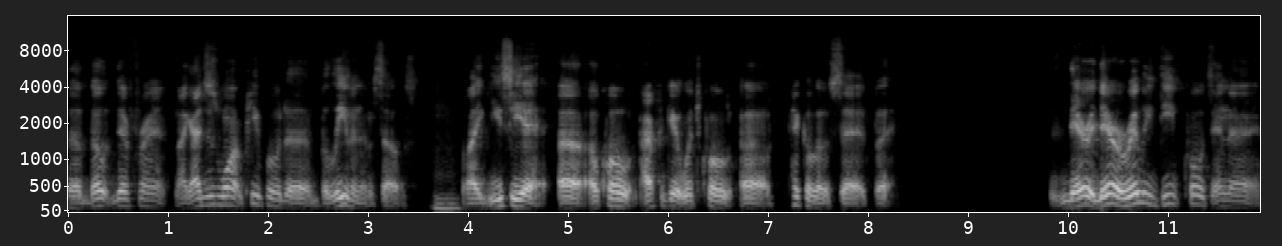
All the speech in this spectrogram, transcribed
the built different. Like I just want people to believe in themselves. Mhm. Like you see a a, quote. I forget which quote uh Piccolo said, but there there are really deep quotes in the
